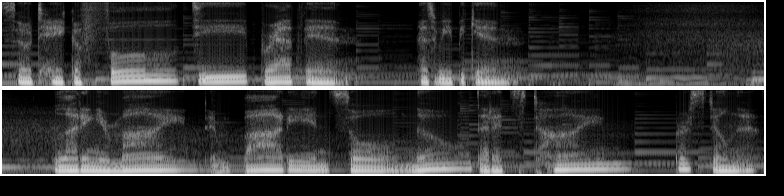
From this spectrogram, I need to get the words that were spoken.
So, take a full, deep breath in as we begin. Letting your mind and body and soul know that it's time for stillness.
